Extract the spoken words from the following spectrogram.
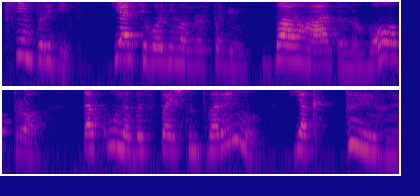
Всім привіт! Я сьогодні вам розповім багато нового про таку небезпечну тварину, як тигр.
